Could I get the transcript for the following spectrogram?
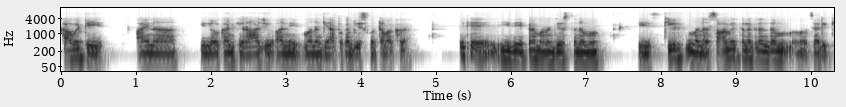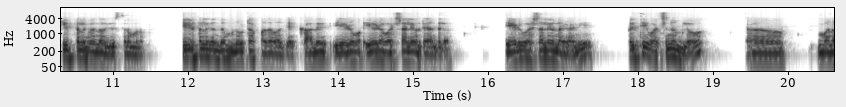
కాబట్టి ఆయన ఈ లోకానికి రాజు అని మనం జ్ఞాపకం చేసుకుంటాం అక్కడ. అయితే ఇది ఎక్కడ మనం చూస్తున్నాము? ఈ కీర్ మన సామెతల గ్రంథం సారీ కీర్తన గ్రంథాలు చూస్తున్నాం మనం. కీర్తన గ్రంథం నూట పదవ కాలే ఏడు ఏడు వచనాలే ఉంటాయి అందులో. ఏడు వచనాలే ఉన్నా కానీ ప్రతి వచనంలో మన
